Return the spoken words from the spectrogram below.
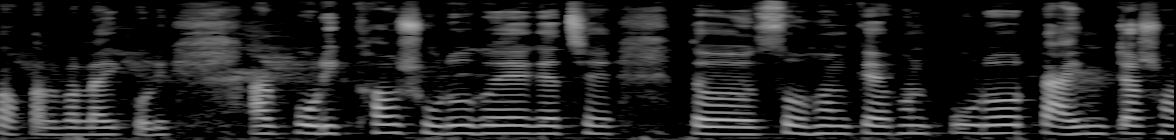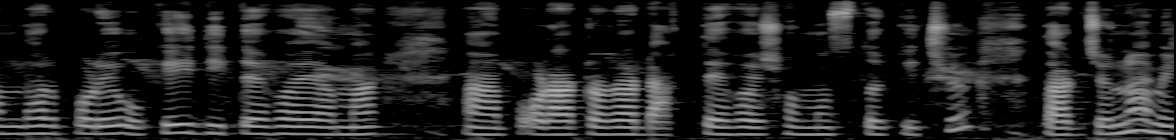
সকালবেলাই করি। আর পরীক্ষাও শুরু হয়ে গেছে, তো সোহমকে এখন পুরো টাইমটা সন্ধ্যার পরে ওকেই দিতে হয় আমার। পড়া টড়া ডাকতে হয় সমস্ত কিছু। তার জন্য আমি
